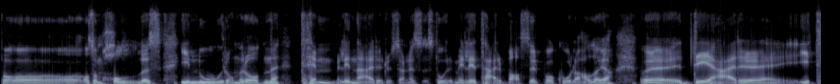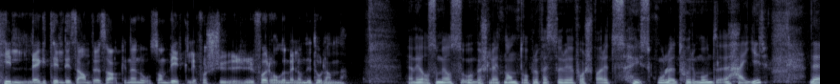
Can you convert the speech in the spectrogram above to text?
på, og, og som holdes i nordområdene temmelig nær russernes store militærbaser på Kolahalvøya. Eh, Det er eh, i tillegg til disse andre sakene noe som virkelig forsurer forholdet mellom de to landene. Vi har også med oss oberstløytnant og professor ved Forsvarets høgskole, Tormod Heier. Det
